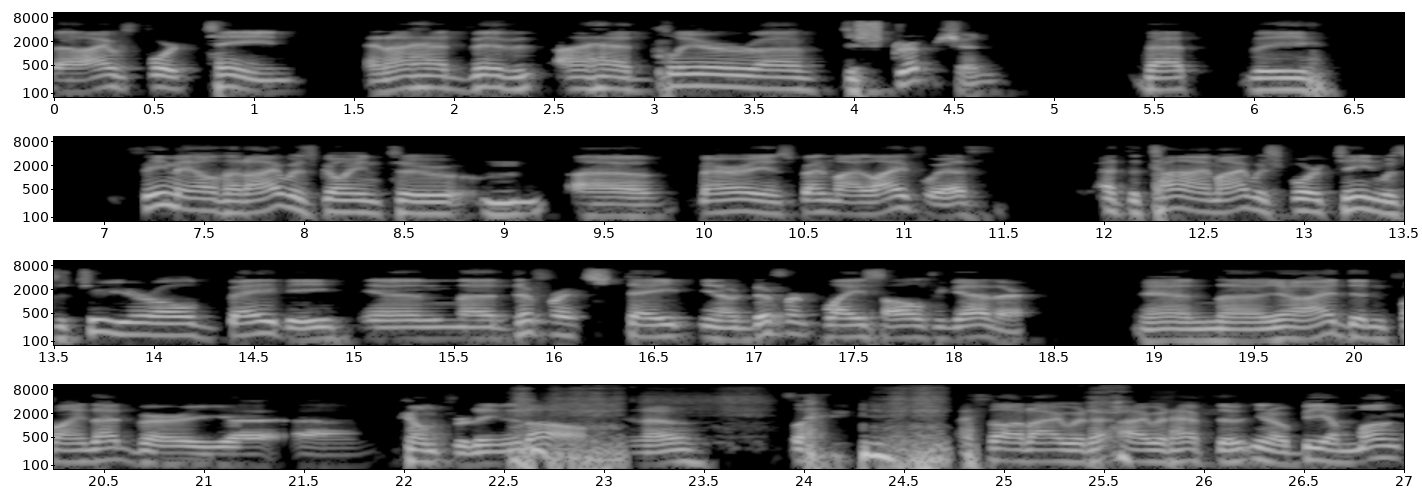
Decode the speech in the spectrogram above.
uh, I was 14 and I had vivid, I had clear uh, description that the female that I was going to mm, uh, marry and spend my life with at the time I was 14 was a two year old baby in a different state, you know, different place altogether. And, uh, you know, I didn't find that very, uh, uh comforting at all. You know, it's like I thought I would I would have to you know be a monk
